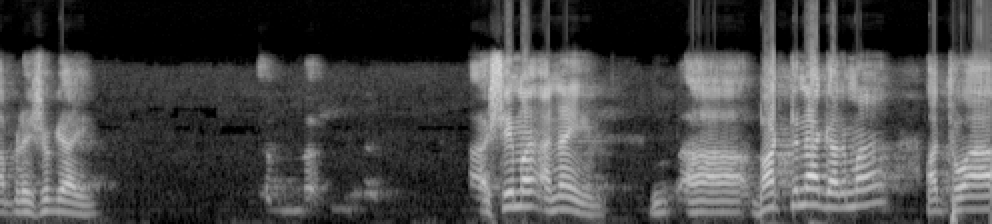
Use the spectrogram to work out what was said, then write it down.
આપણે શું કહેવાય? શ્રીમા નહીં ભક્તના ઘરમાં અથવા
